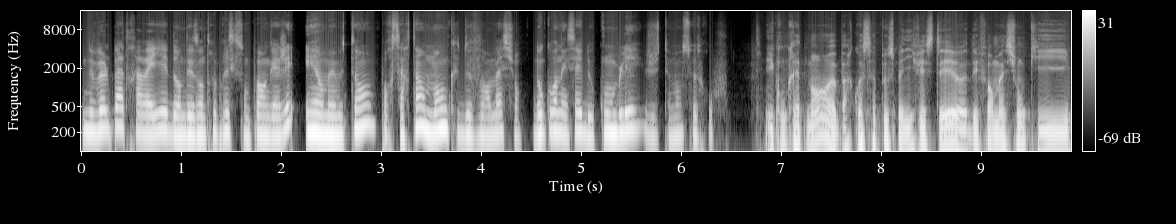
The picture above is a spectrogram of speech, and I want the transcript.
ne veulent pas travailler dans des entreprises qui ne sont pas engagées et en même pour certains, manquent de formation. Donc on essaye de combler justement ce trou. Et concrètement, euh, par quoi ça peut se manifester euh, Des formations qui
